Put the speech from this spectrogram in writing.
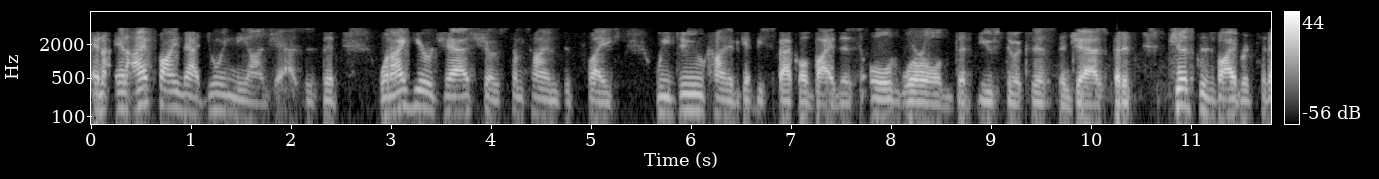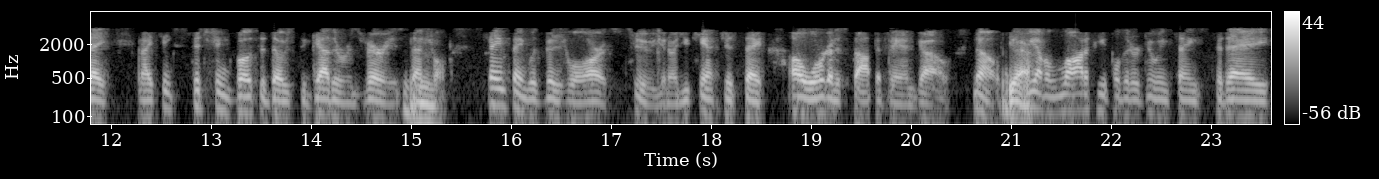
and and I find that doing neon jazz is that when I hear jazz shows, sometimes it's like we do kind of get bespeckled by this old world that used to exist in jazz, but it's just as vibrant today. And I think stitching both of those together is very essential. Mm-hmm. Same thing with visual arts too. You know, you can't just say, "Oh, well, we're going to stop at Van Gogh." No, yeah. we have a lot of people that are doing things today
